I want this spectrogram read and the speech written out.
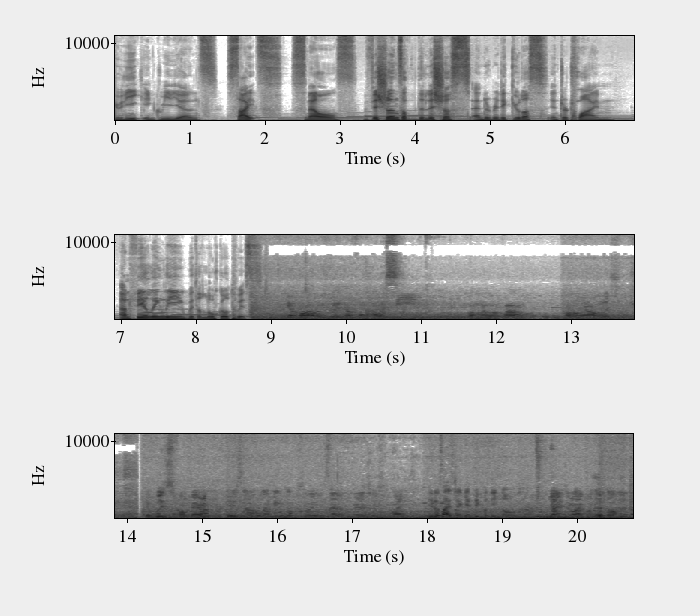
unique ingredients, sights, smells, visions of the delicious and the ridiculous intertwine, unfailingly with a local twist. Get all our ingredients are from our sea, from our farm, all around us. The wood is from Perak. This is uh, white mango, so inside of Perak is white. It looks like gigantic potato. Yeah, it's not like potato.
